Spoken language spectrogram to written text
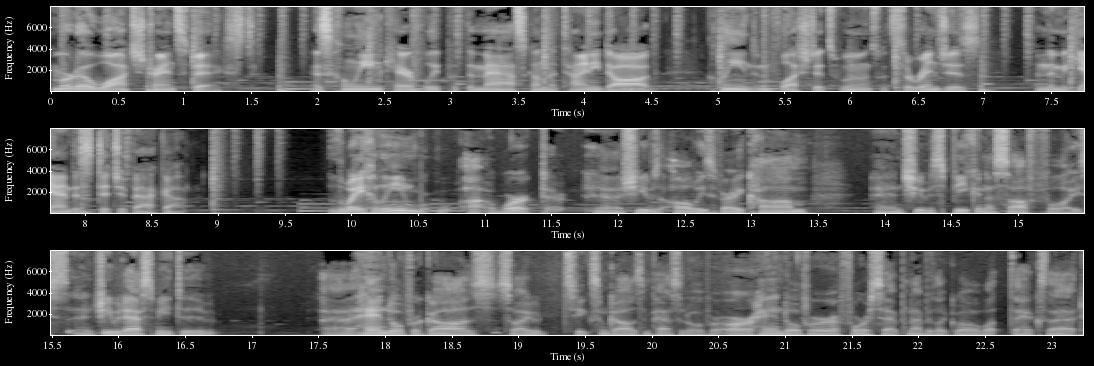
Murdo watched transfixed as Helene carefully put the mask on the tiny dog, cleaned and flushed its wounds with syringes, and then began to stitch it back up. The way Helene uh, worked, uh, she was always very calm and she would speak in a soft voice. And she would ask me to uh, hand over gauze. So I would take some gauze and pass it over, or hand over a forceps. And I'd be like, well, what the heck's that?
